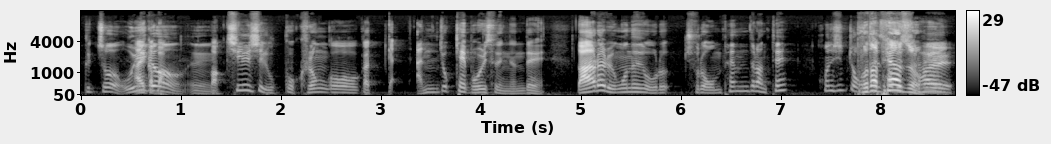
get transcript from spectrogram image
그쵸. 아니, 오히려 그러니까 예. 막 실실 웃고 그런 거가 안 좋게 보일 수도 있는데 나를 응원해 주러 온 팬들한테 헌신적으로 보답해야죠. 팬 서비스를 할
